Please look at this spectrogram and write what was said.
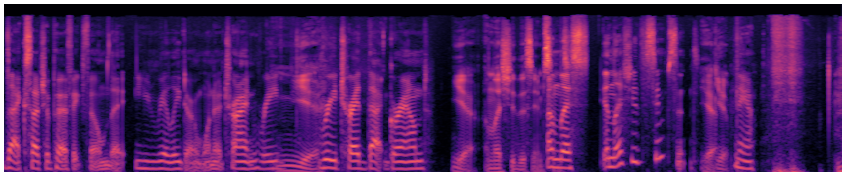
like such a perfect film that you really don't want to try and re- yeah, retread that ground yeah. Unless you're the Simpsons. unless unless you're The Simpsons. yeah. Yep. Yeah.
